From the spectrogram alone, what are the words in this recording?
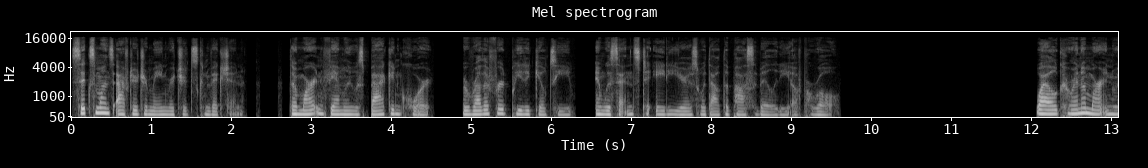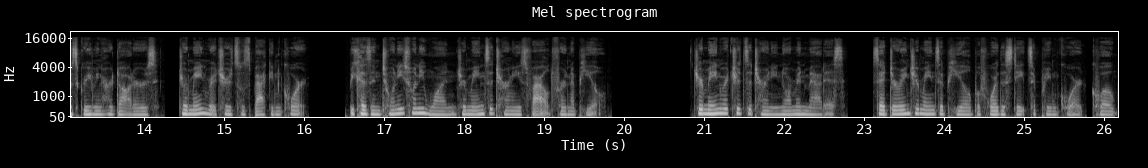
Six months after Jermaine Richards' conviction, the Martin family was back in court where Rutherford pleaded guilty and was sentenced to 80 years without the possibility of parole. While Corinna Martin was grieving her daughters, Jermaine Richards was back in court because in 2021, Jermaine's attorneys filed for an appeal. Jermaine Richards' attorney Norman Pattis said during Jermaine's appeal before the state Supreme Court, quote,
